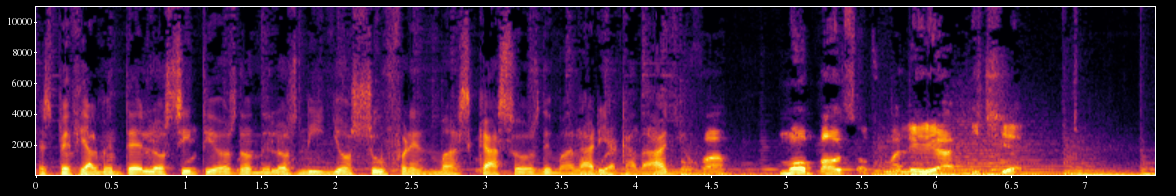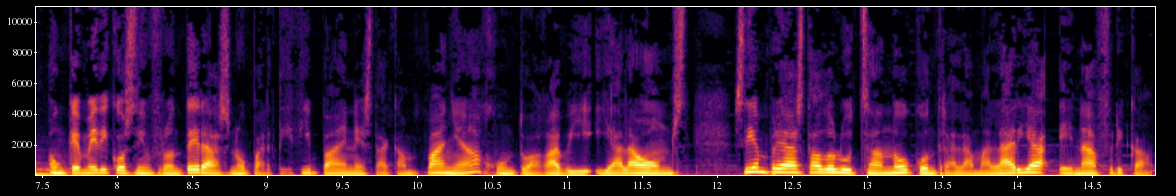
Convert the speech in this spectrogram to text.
especialmente en los sitios donde los niños sufren más casos de malaria cada año. Aunque Médicos Sin Fronteras no participa en esta campaña, junto a Gaby y a la OMS, siempre ha estado luchando contra la malaria en África.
